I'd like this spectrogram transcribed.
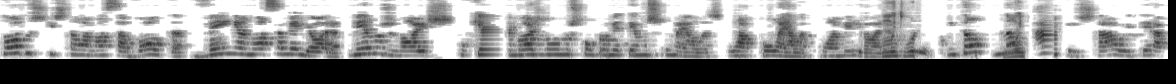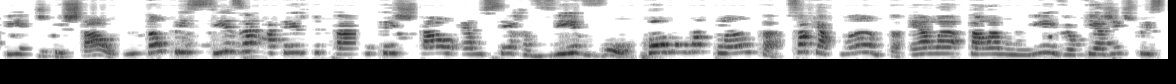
todos que estão à nossa volta veem a nossa melhora, menos nós, porque nós não nos comprometemos com elas, com, a, com ela, com a melhora. Muito bonito. Então, não Muito... há cristal e terapia de cristal, não precisa acreditar. O cristal é um ser vivo, como uma planta. Só que a planta, ela está lá num nível que a gente precisa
